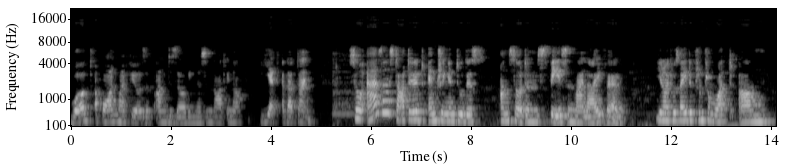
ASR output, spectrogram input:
worked upon my fears of undeservingness and not enough yet at that time. So as I started entering into this uncertain space in my life where, you know, it was very different from what um,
